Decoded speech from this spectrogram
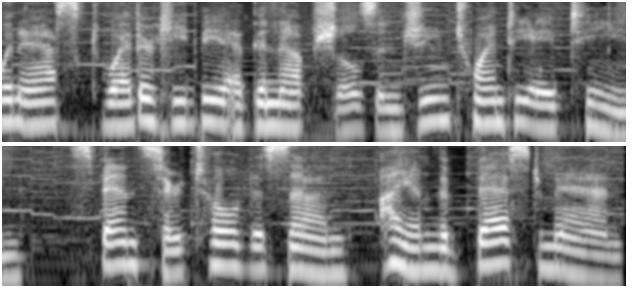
When asked whether he'd be at the nuptials in June 2018, Spencer told The Sun, I am the best man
